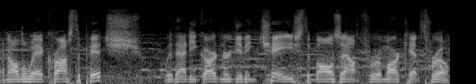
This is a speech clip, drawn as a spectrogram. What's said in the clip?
And all the way across the pitch, with Addie Gardner giving chase, the ball's out for a Marquette throw.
